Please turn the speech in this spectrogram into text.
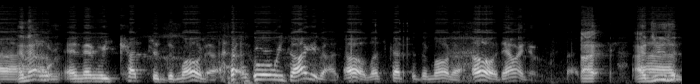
um, and, that, and then we cut to Demona. Who are we talking about? Oh, let's cut to Demona. Oh, now I know. I I do. Uh,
